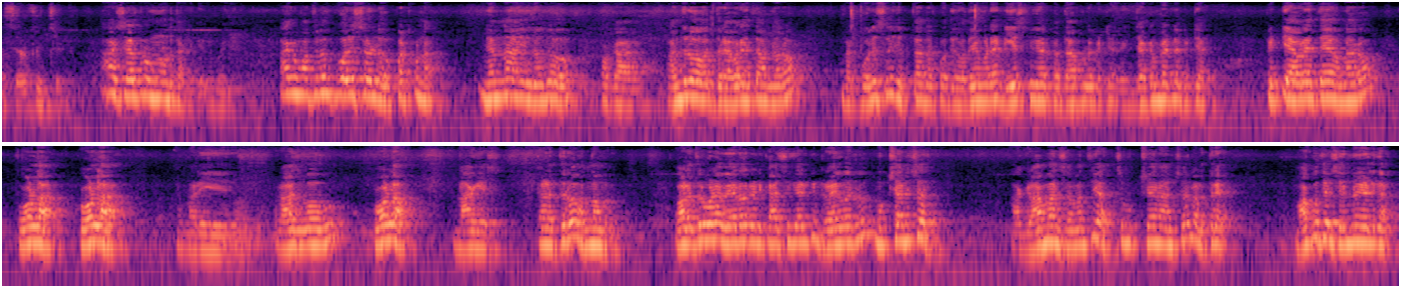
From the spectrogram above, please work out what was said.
ఆ షెల్టర్ ఉండి ఉంటుంది అక్కడికి వెళ్ళిపోయి. అక్కడ మొత్తం మీద పోలీసు వాళ్ళు పట్టుకున్నారు. నిన్న ఈరోజు ఒక అందులో ఇద్దరు ఎవరైతే ఉన్నారో మరి పోలీసులు చెప్తారు కొద్దిగా ఉదయం కూడా డిఎస్పీ గారు పెద్దాపులో పెట్టారు జగంపేటలో పెట్టారు. పెట్టి ఎవరైతే ఉన్నారో కోళ్ళ కోళ్ళ మరి రాజుబాబు కోళ్ళ నాగేష్ వాళ్ళిద్దరూ అన్నములు. వాళ్ళిద్దరు కూడా వీరవరెడ్డి కాశీ గారికి డ్రైవర్లు ముఖ్య అనుచరులు. ఆ గ్రామానికి సంబంధించి అతి ముఖ్యమైన అంశాలు వాళ్ళిద్దరే మాకు తెలుసు ఎన్నో ఏళ్ళుగా.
